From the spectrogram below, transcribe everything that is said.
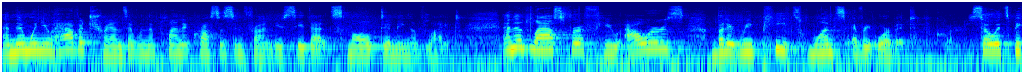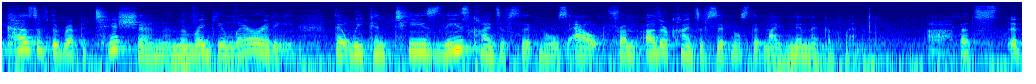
And then when you have a transit, when the planet crosses in front, you see that small dimming of light. And it lasts for a few hours, but it repeats once every orbit. Of course. So it's because of the repetition and the regularity that we can tease these kinds of signals out from other kinds of signals that might mimic a planet. Oh, that's it,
